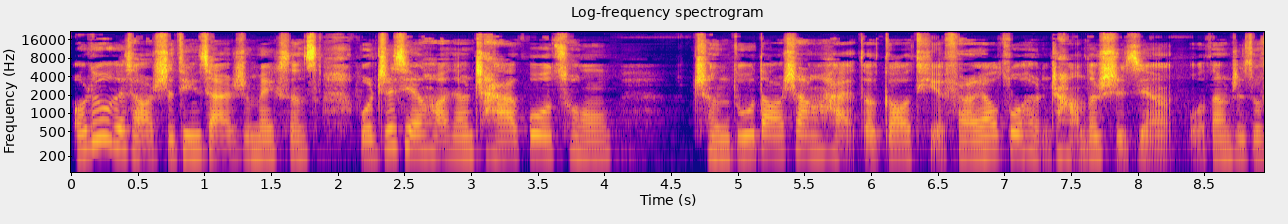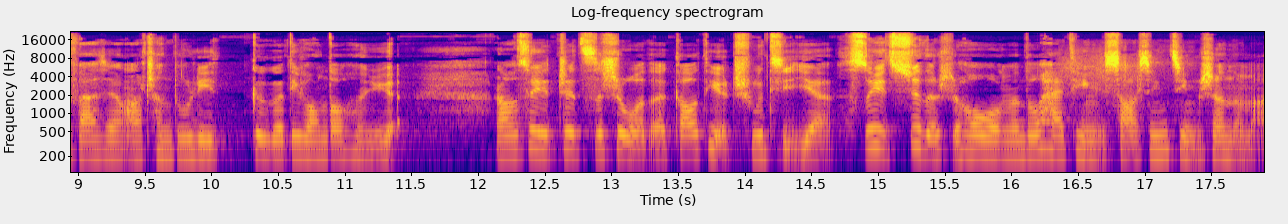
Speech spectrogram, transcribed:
哦，六个小时听起来是 make sense。我之前好像查过从成都到上海的高铁，反正要坐很长的时间。我当时就发现啊，成都离各个地方都很远。然后，所以这次是我的高铁初体验，所以去的时候我们都还挺小心谨慎的嘛，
